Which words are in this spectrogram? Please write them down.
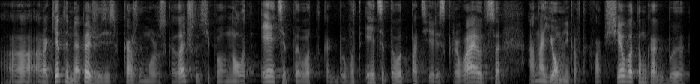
ракетами. Опять же, здесь каждый может сказать, что типа, ну вот эти-то вот как бы, вот эти-то вот потери скрываются, а наемников так вообще в этом как бы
